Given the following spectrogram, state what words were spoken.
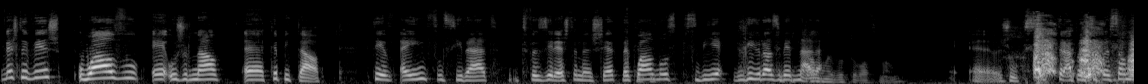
Desta vez, o alvo é o jornal A Capital, que teve a infelicidade de fazer esta manchete, da qual não se percebia rigorosamente nada. Calma, doutor Balsemão. Uh, julgo que sim, terá participação do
